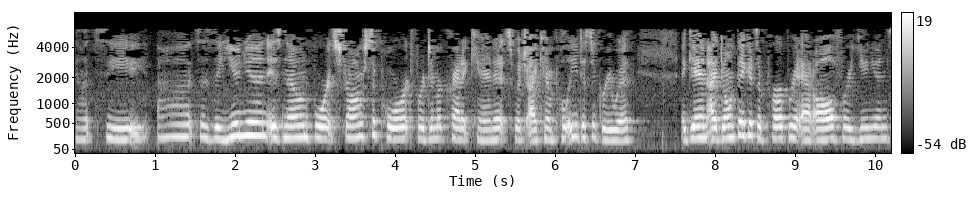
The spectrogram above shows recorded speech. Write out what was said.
And let's see, uh, it says the union is known for its strong support for Democratic candidates, which I completely disagree with. Again, I don't think it's appropriate at all for unions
